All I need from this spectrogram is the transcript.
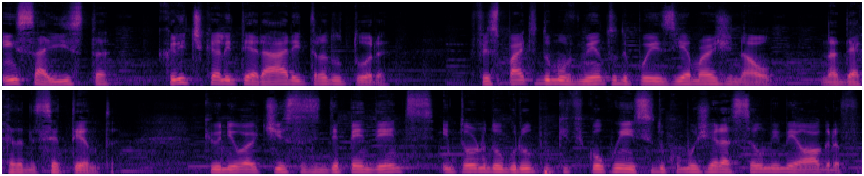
ensaísta, crítica literária e tradutora. Fez parte do movimento de poesia marginal na década de 70, que uniu artistas independentes em torno do grupo que ficou conhecido como Geração Mimeógrafo.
